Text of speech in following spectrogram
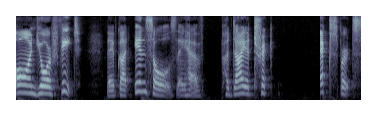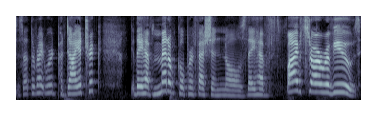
on your feet. They've got insoles, they have podiatric experts. Is that the right word? Podiatric? They have medical professionals. They have five star reviews.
